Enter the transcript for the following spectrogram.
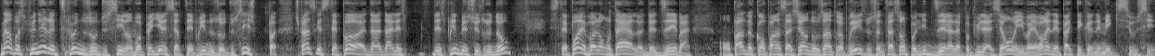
ben on va se punir un petit peu nous autres aussi. là. On va payer un certain prix nous autres aussi. Je, pense que c'était pas dans, dans l'es- l'esprit de M. Trudeau, c'était pas involontaire là, de dire, ben, on parle de compensation à nos entreprises, mais c'est une façon polie de dire à la population, il va y avoir un impact économique ici aussi.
